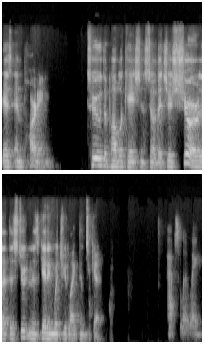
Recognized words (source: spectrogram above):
is imparting to the publication so that you're sure that the student is getting what you'd like them to get. Absolutely.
